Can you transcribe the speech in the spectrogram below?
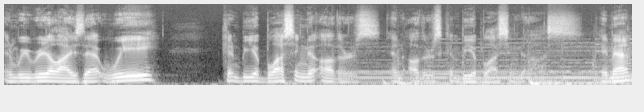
and we realize that we can be a blessing to others and others can be a blessing to us. Amen.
